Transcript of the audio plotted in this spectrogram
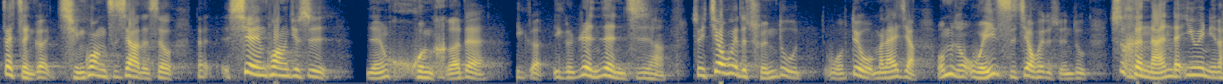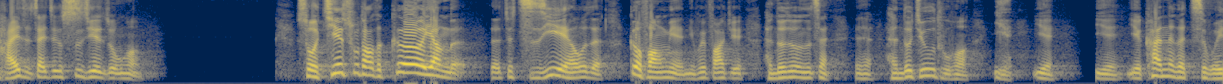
在整个情况之下的时候，现况就是人混合的一个一个认认知哈。所以教会的纯度，我对我们来讲，我们怎么维持教会的纯度是很难的，因为你的孩子在这个世界中哈，所接触到的各样的呃这职业或者各方面，你会发觉很多人都在，呃很多基督徒哈也也。也也看那个紫微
